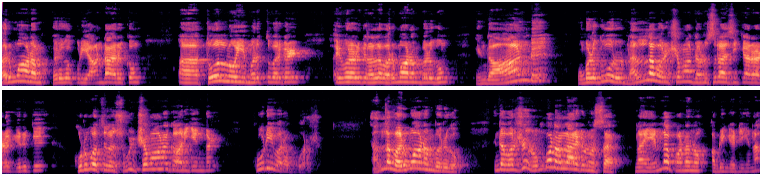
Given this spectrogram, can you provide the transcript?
வருமானம் பெருகக்கூடிய ஆண்டாக இருக்கும். தோல் நோய் மருத்துவர்கள் இவர்களுக்கு நல்ல வருமானம் பெருகும். இந்த ஆண்டு உங்களுக்கு ஒரு நல்ல வருஷமாக தனுசு ராசிக்காரர்களுக்கு இருக்குது குடும்பத்தில் சுபிட்சமான காரியங்கள் கூடி வரப்போகிறது நல்ல வருமானம் பெருகும். இந்த வருஷம் ரொம்ப நல்லா இருக்கணும் சார். நான் என்ன பண்ணணும் அப்படின்னு கேட்டிங்கன்னா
